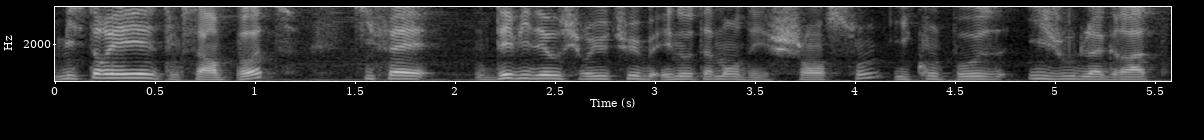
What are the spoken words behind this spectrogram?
Mister Yeye, c'est un pote qui fait des vidéos sur YouTube et notamment des chansons, il compose, il joue de la gratte,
